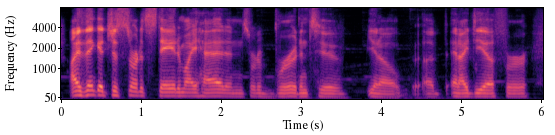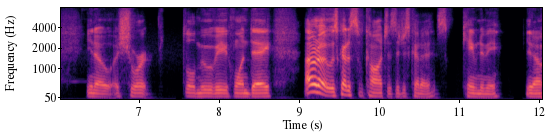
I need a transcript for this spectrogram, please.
I think it just sort of stayed in my head and sort of brewed into you know, a, an idea for, you know, a short little movie one day. I don't know. It was kind of subconscious. It just kind of came to me, you know.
